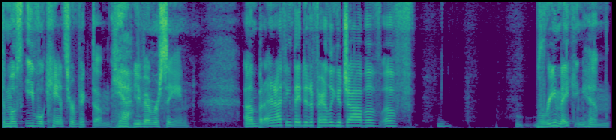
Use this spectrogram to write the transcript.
the most evil cancer victim Yeah. you've ever seen. Um, but and I think they did a fairly good job of of remaking him.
